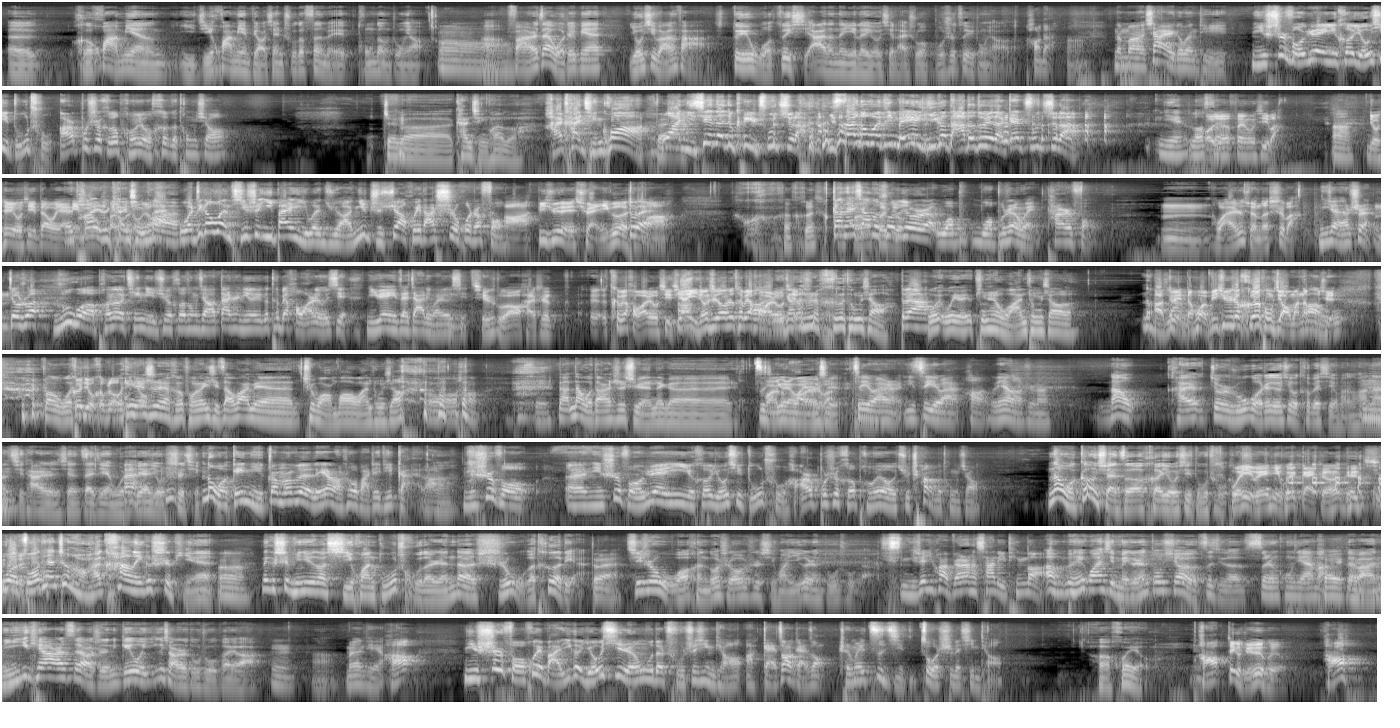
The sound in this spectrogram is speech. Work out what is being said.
呃，和画面以及画面表现出的氛围同等重要。哦，啊，反而在我这边，游戏玩法对于我最喜爱的那一类游戏来说，不是最重要的。好的，啊，那么下一个问题，你是否愿意和游戏独处，而不是和朋友喝个通宵？这个看情况吧，还看情况。哇，你现在就可以出去了。你三个问题没有一个答的对的，该出去了。你老我觉得分游戏吧。啊，有些游戏在我眼里，他也是看情况。我这个问题是一般疑问句啊，你只需要回答是或者否啊，必须得选一个是吗？很和刚才箱子说的就是我我不认为他是否。嗯，我还是选择是吧？你选择是，就是说，如果朋友请你去喝通宵，但是你有一个特别好玩的游戏，你愿意在家里玩游戏？其实主要还是。呃，特别好玩游戏，现在已经知道是特别好玩游戏。你刚刚是喝通宵，对啊，我我以为听成玩通宵了。那啊，对，等会儿必须是喝通宵吗？那不去。不，我 喝酒喝不了。我听成是和朋友一起在外面去网吧玩通宵。哦，那那我当然是选那个自己一个人玩游戏，自己玩，你自己玩。好，林燕老师呢？那还就是，如果这个游戏我特别喜欢的话，那其他人先再见，我这边有事情。那我给你专门为了林燕老师，我把这题改了。你是否？呃，你是否愿意和游戏独处，而不是和朋友去唱个通宵？那我更选择和游戏独处。我以为你会改成跟 我昨天正好还看了一个视频，嗯，那个视频就叫“喜欢独处的人的十五个特点”。对其实我很多时候是喜欢一个人独处的 你这句话不要让萨里听到啊。啊，没关系，每个人都需要有自己的私人空间嘛，对吧？你一天二十四小时，你给我一个小时独处可以吧？嗯，啊，没问题。好，你是否会把一个游戏人物的处事信条啊改造改造，成为自己做事的信条？啊，会有。好，这个绝对会有。好，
